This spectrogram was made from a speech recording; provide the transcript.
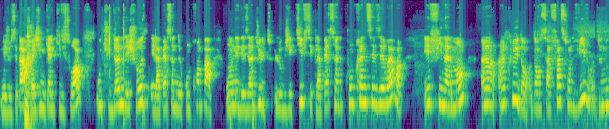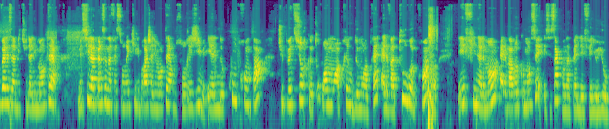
mais je sais pas un régime quel qu'il soit où tu donnes des choses et la personne ne comprend pas. On est des adultes. L'objectif c'est que la personne comprenne ses erreurs et finalement inclut dans, dans, sa façon de vivre de nouvelles habitudes alimentaires. Mais si la personne a fait son rééquilibrage alimentaire ou son régime et elle ne comprend pas, tu peux être sûr que trois mois après ou deux mois après, elle va tout reprendre et finalement, elle va recommencer. Et c'est ça qu'on appelle l'effet yo-yo.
